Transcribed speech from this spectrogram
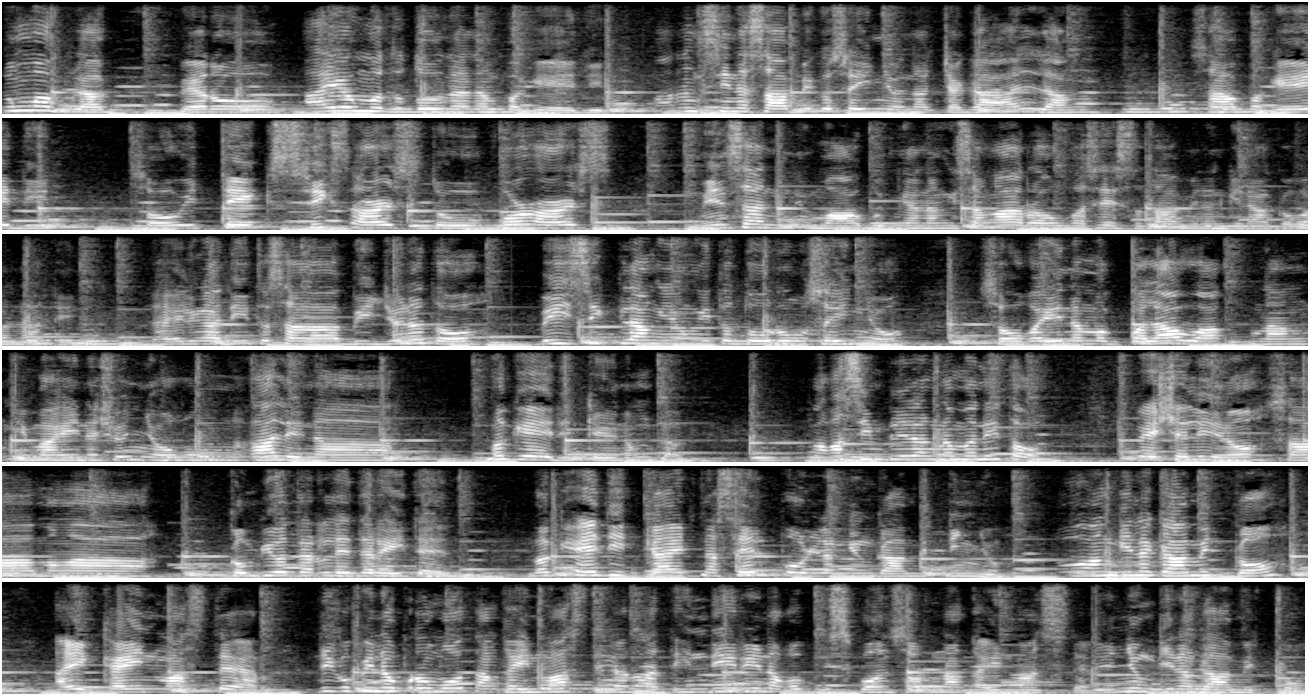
nung mag-vlog pero ayaw matutunan ng pag-edit. Parang sinasabi ko sa inyo na tiyagaan lang sa pag-edit. So it takes 6 hours to 4 hours. Minsan umabot nga ng isang araw kasi sa dami ng ginagawa natin. Dahil nga dito sa video na to, basic lang yung ituturo ko sa inyo. So kayo na magpalawak ng imahinasyon nyo kung sakali na mag-edit kayo ng vlog. Makasimple lang naman ito especially no sa mga computer literated mag-edit kahit na cellphone lang yung gamit ninyo so ang ginagamit ko ay KineMaster hindi ko pinopromote ang KineMaster at hindi rin ako sponsor ng KineMaster yun yung ginagamit ko.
